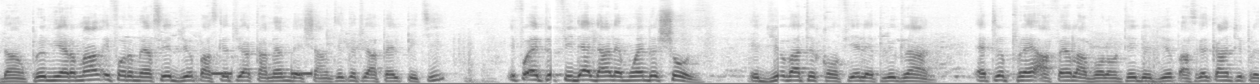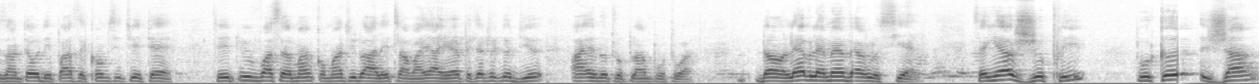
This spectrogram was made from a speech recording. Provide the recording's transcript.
Donc, premièrement, il faut remercier Dieu parce que tu as quand même des chantiers que tu appelles petits. Il faut être fidèle dans les moindres choses. Et Dieu va te confier les plus grandes. Être prêt à faire la volonté de Dieu parce que quand tu présentais au départ, c'est comme si tu étais... Tu, vois seulement comment tu dois aller travailler ailleurs. Peut-être que Dieu a un autre plan pour toi. Donc, lève les mains vers le ciel. Seigneur, je prie pour que Jean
